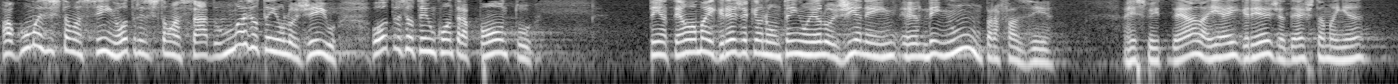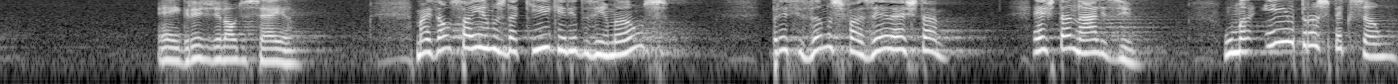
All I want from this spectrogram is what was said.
Algumas estão assim, outras estão assado. Umas eu tenho elogio, outras eu tenho um contraponto. Tem até uma igreja que eu não tenho elogio nem, eh, nenhum para fazer a respeito dela, e é a igreja desta manhã. É a igreja de Laodiceia. Mas ao sairmos daqui, queridos irmãos, precisamos fazer esta, esta análise, uma introspecção,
